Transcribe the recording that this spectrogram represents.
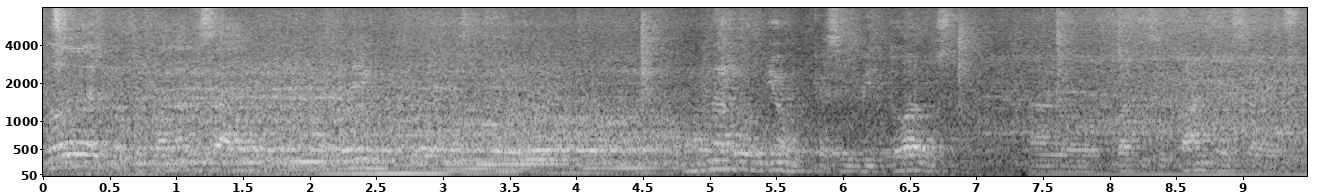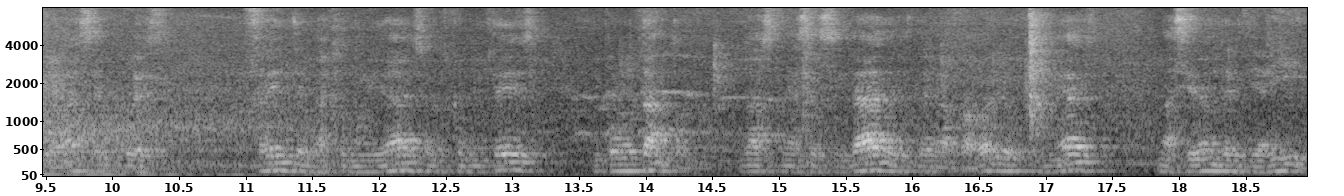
Todo esto se fue analizado en, una reunión que se invitó a los, a los participantes, a los que hacen pues frente en las comunidades, en los comités, y por lo tanto las necesidades de la parroquia de comunidades nacieron desde ahí,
